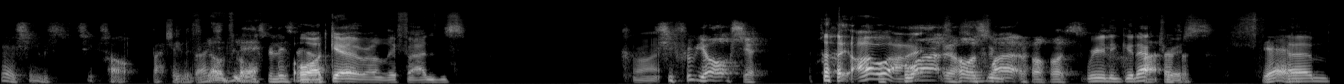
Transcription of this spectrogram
Yeah, she was she was hot back She in the day. lovely. Oh, now. I'd get her OnlyFans. Right. She's from Yorkshire. oh, right. White horse, She's white horse. really good actress. Yeah, Um,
